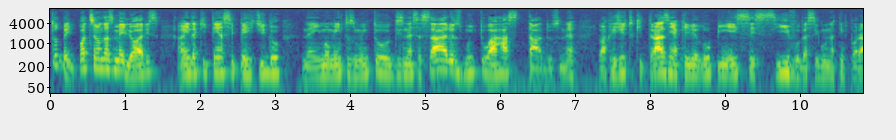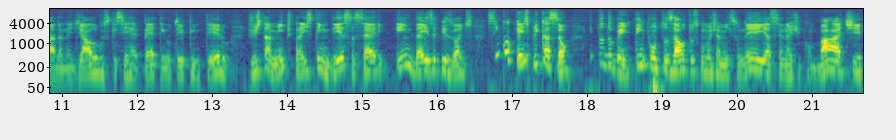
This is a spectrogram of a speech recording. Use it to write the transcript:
tudo bem, pode ser uma das melhores, ainda que tenha se perdido né, em momentos muito desnecessários, muito arrastados, né? Eu acredito que trazem aquele looping excessivo da segunda temporada, né? Diálogos que se repetem o tempo inteiro, justamente para estender essa série em 10 episódios, sem qualquer explicação. E tudo bem, tem pontos altos, como eu já mencionei, as cenas de combate,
